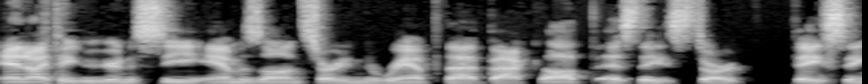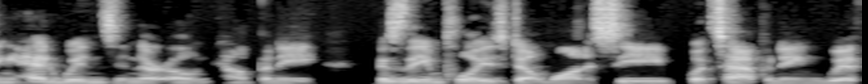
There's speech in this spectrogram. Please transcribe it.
And I think you're going to see Amazon starting to ramp that back up as they start facing headwinds in their own company because the employees don't want to see what's happening with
